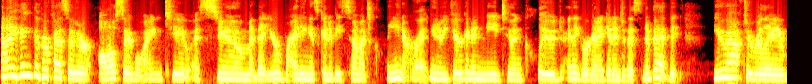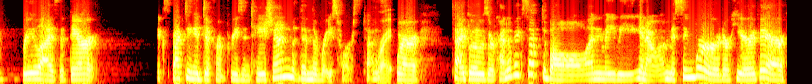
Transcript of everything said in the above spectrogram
And I think the professors are also going to assume that your writing is going to be so much cleaner. Right. You know, you're going to need to include, I think we're going to get into this in a bit, but you have to really realize that they're expecting a different presentation than the racehorse test. Right. Where typos are kind of acceptable and maybe, you know, a missing word or here or there,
